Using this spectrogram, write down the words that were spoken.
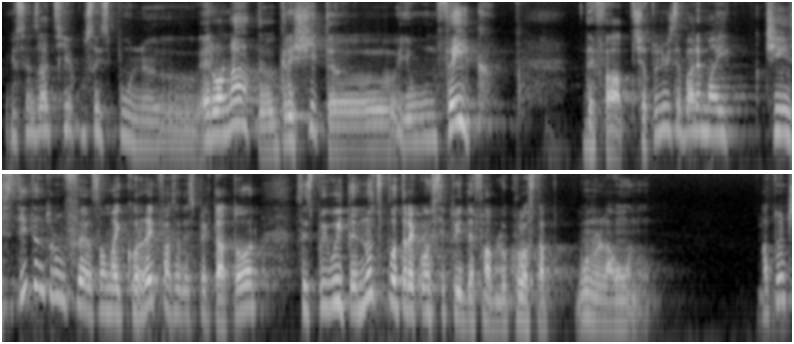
e o senzație, cum să-i spun, uh, eronată, greșită, e un fake, de fapt. Și atunci mi se pare mai cinstit într-un fel sau mai corect față de spectator să-i spui, uite, nu-ți pot reconstitui de fapt lucrul ăsta unul la unul atunci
